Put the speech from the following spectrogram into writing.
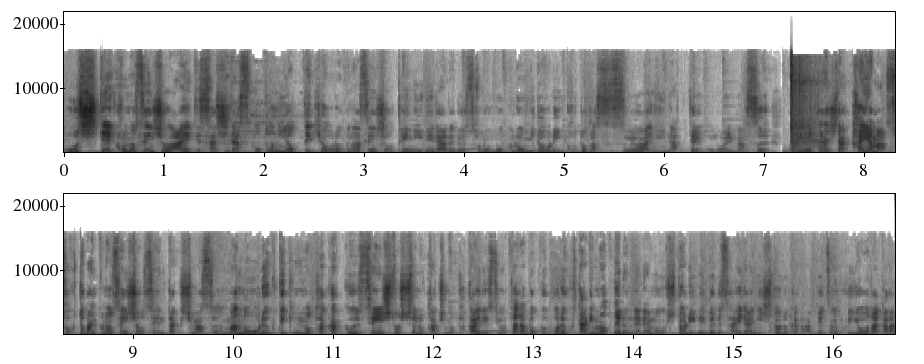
押してこの選手をあえて差し出すことによって強力な選手を手に入れられる、その目論見通りにことが進めばいいなって思います。これに関しては、加山、ソフトバンクの選手を選択します。まあ、能力的にも高く、選手としての価値も高いですよ。ただ僕これ2人持ってるんでね、もう1人レベル最大にしとるから、別に不要だから、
